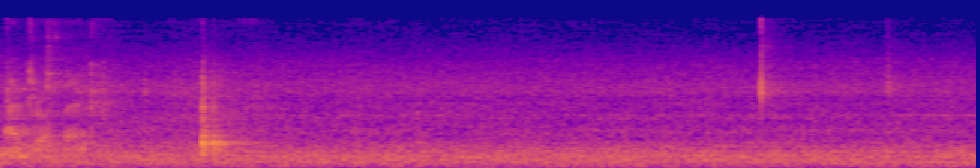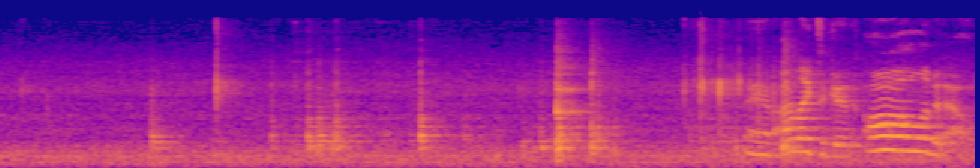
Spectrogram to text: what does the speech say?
mine's real thick. And I like to get all of it out.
